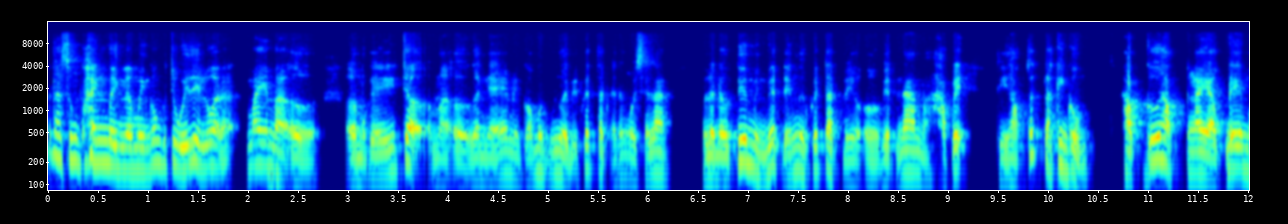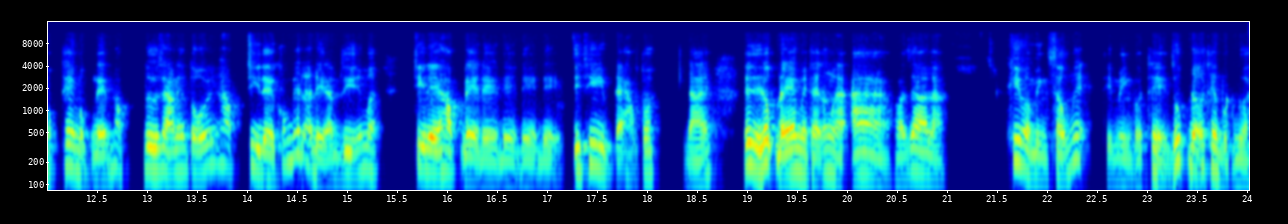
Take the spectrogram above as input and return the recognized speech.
Tức là xung quanh mình là mình không có chú ý gì luôn á. May mà ở ở một cái chợ mà ở gần nhà em thì có một người bị khuyết tật người ta ngồi xe lăn. Lần đầu tiên mình biết đến người khuyết tật vì ở Việt Nam mà học ấy thì học rất là kinh khủng học cứ học ngày học đêm học thêm học nếm học từ sáng đến tối học chỉ để không biết là để làm gì nhưng mà chỉ để học để để để để để đi thi đại học thôi. Đấy. Thế thì lúc đấy em mới thấy rằng là à hóa ra là khi mà mình sống ấy thì mình có thể giúp đỡ thêm một người.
